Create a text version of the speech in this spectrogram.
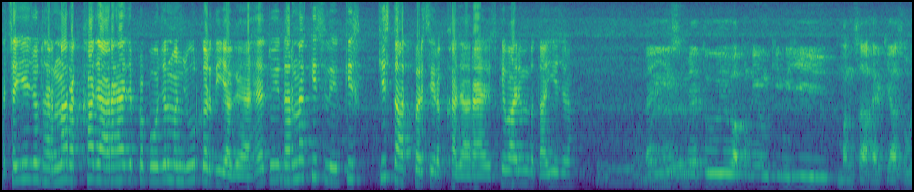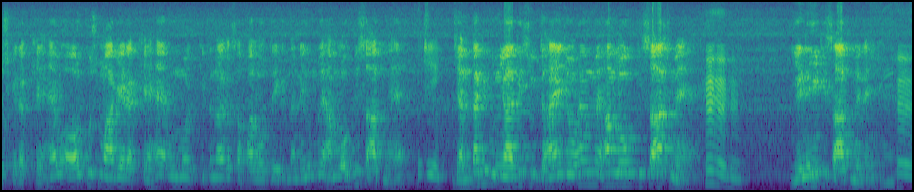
अच्छा ये जो धरना रखा जा रहा है जब प्रपोजल मंजूर कर दिया गया है तो ये धरना किस किस किस तात्पर्य से रखा जा रहा है? इसके बारे में बताइए जरा। नहीं इसमें तो ये अपनी उनकी निजी मंशा है क्या सोच के रखे हैं और कुछ मांगे रखे हैं उनमें कितना का सफल होते कितना नहीं उनमें हम लोग भी साथ में हैं। जी। जनता की बुनियादी सुविधाएँ जो हैं उनमें हम लोग भी साथ में हैं। हम्म हम्म हम्म, ये नहीं कि साथ में नहीं है।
